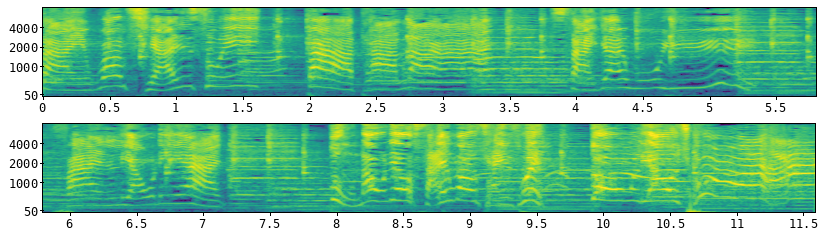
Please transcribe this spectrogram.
三王千岁把他拦，三言五语翻了脸，动恼了三王千岁动了拳。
